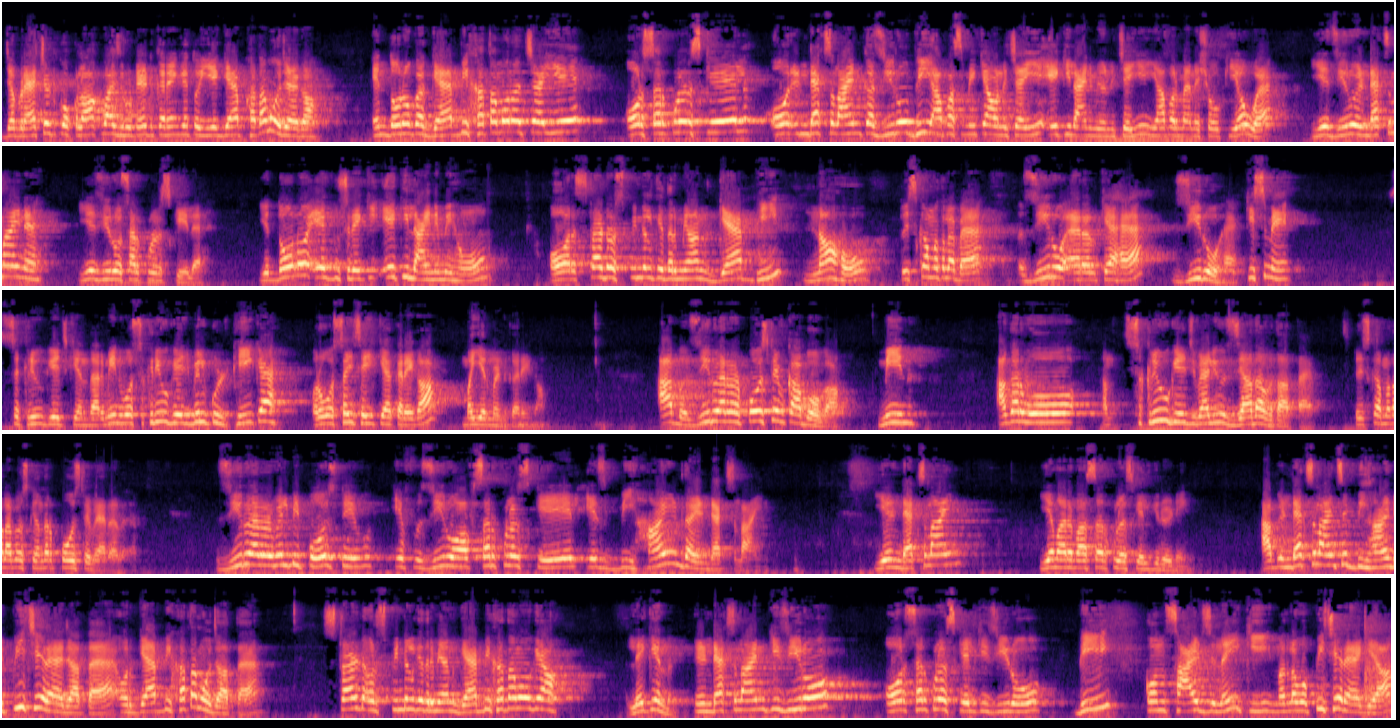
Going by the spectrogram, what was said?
जब रैचेट को क्लॉकवाइज रोटेट करेंगे तो ये गैप खत्म हो जाएगा। इन दोनों का गैप भी खत्म होना चाहिए और सर्कुलर स्केल और इंडेक्स लाइन का ज़ीरो भी आपस में क्या होने चाहिए? एक ही लाइन में होनी चाहिए। यहाँ पर मैंने शो किया हुआ है। ये ज़ीरो इंडेक्स लाइन है। ये ज़ीरो सर्कुलर स्केल है। ये दोनों एक दूसरे की एक ही लाइन में हो और स्टड और स्पिंडल के दरमियान गैप भी ना हो। तो इसका मतलब है ज़ीरो एरर क्या है? ज़ीरो है। किसमें? स्क्रू गेज के अंदर। मीन वो स्क्रू गेज बिल्कुल ठीक है और वो सही सही क्या करेगा? मेज़रमेंट करेगा। अब ज़ीरो एरर पॉजिटिव कब होगा? मीन अगर वो स्क्रू गेज वैल्यू ज़्यादा बताता है तो इसका मतलब है उसके अंदर पॉजिटिव एरर है। Zero error will be positive if zero of circular scale is behind the index line ये इंडेक्स लाइन ये हमारे पास सर्कुलर स्केल की रीडिंग अब इंडेक्स लाइन से बिहाइंड पीछे रह जाता है और गैप भी खत्म हो जाता है। स्टड और स्पिंडल के दरमियान गैप भी खत्म हो गया। लेकिन इंडेक्स लाइन की ज़ीरो और सर्कुलर स्केल की ज़ीरो भी कॉन्साइड्स नहीं की मतलब वो पीछे रह गया।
